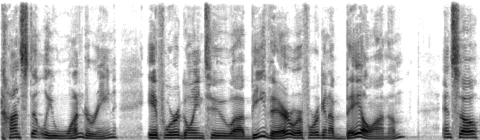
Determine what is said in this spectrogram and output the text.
constantly wondering if we're going to uh, be there or if we're going to bail on them. And so,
